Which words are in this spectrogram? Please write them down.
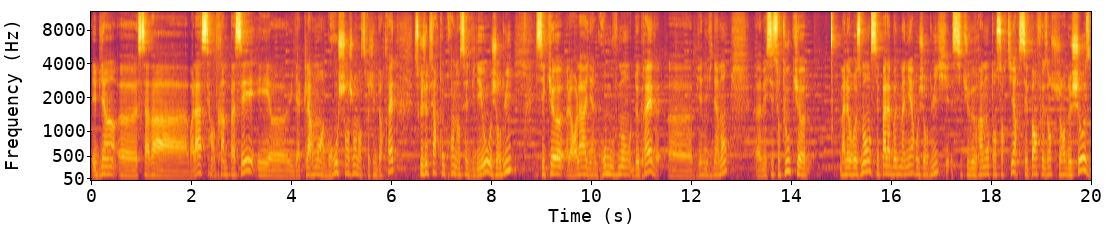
eh bien, euh, ça va, voilà, c'est en train de passer et euh, il y a clairement un gros changement dans ce régime de retraite. Ce que je veux te faire comprendre dans cette vidéo aujourd'hui, c'est que, alors là, il y a un gros mouvement de grève, euh, bien évidemment, mais c'est surtout que malheureusement, ce n'est pas la bonne manière aujourd'hui. Si tu veux vraiment t'en sortir, ce n'est pas en faisant ce genre de choses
